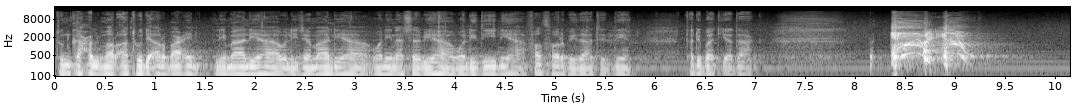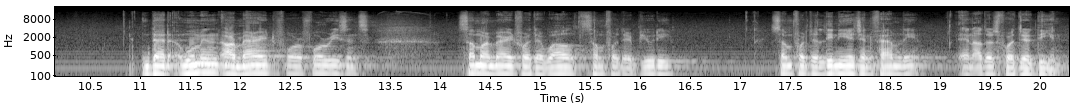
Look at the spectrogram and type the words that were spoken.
تنكح المرأة لأربع لمالها ولجمالها ولنسبها ولدينها فاظفر بذات الدين تربت يداك that women are married for four reasons. Some are married for their wealth, some for their beauty, some for their lineage and family, and others for their deen.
